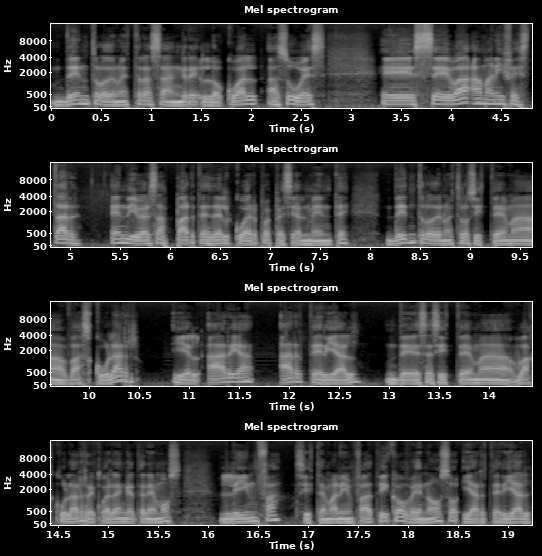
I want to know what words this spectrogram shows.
dentro de nuestra sangre, lo cual a su vez eh, se va a manifestar en diversas partes del cuerpo, especialmente dentro de nuestro sistema vascular y el área arterial de ese sistema vascular. Recuerden que tenemos linfa, sistema linfático, venoso y arterial.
